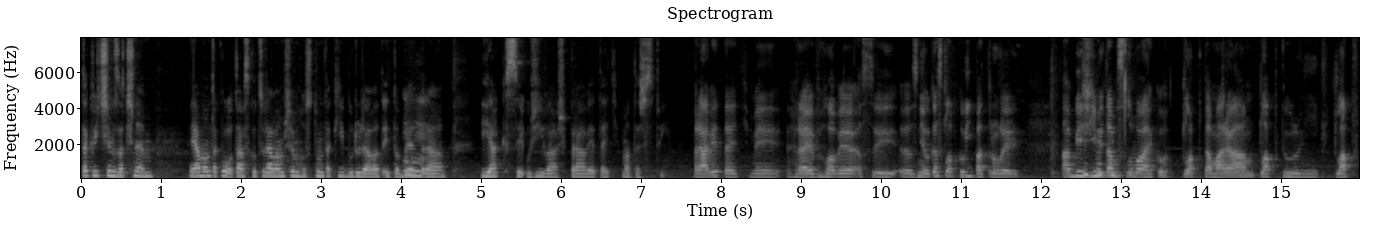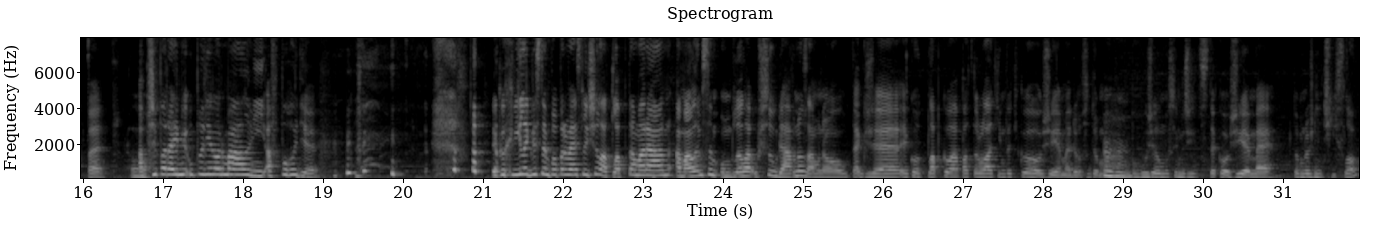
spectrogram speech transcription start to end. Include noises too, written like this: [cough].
tak víš, čím začnem? Já mám takovou otázku, co dávám všem hostům, taky budu dávat i tobě, mm. teda jak si užíváš právě teď mateřství? Právě teď mi hraje v hlavě asi eh, znělka slabkový patroly a běží mi tam [laughs] slova jako tlap tamarán, tlap tulník, tlap pet. Oh. A připadají mi úplně normální a v pohodě. [laughs] jako chvíle, kdy jsem poprvé slyšela tlap tamarán a málem jsem omdlela, už jsou dávno za mnou, takže jako tlapková patrola tím teďko žijeme dost doma. Mm-hmm. Bohužel musím říct, jako žijeme to množní číslo,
